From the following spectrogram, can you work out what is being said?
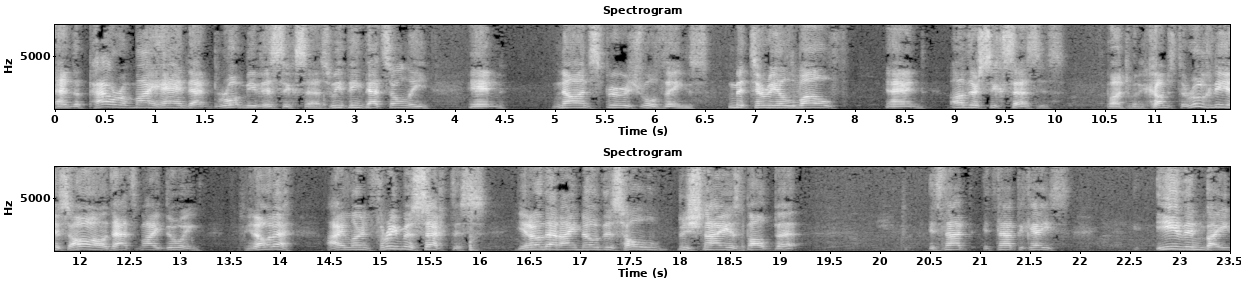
and the power of my hand that brought me this success. We think that's only in non spiritual things, material wealth, and other successes. But when it comes to Ruchnius, oh, that's my doing. You know what? I learned three Masechtas. You know that I know this whole Mishnah is Balpet. It's not. It's not the case. Even by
